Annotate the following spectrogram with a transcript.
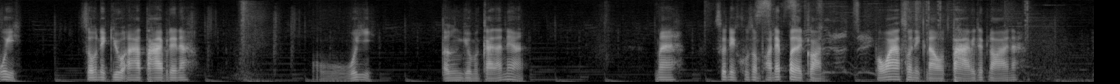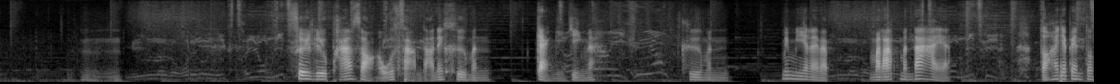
อุ้ยโซนิกยูอาร์ตายไปเลยนะโอ้ยตึงอยู่เหมือนกันนะเนี่ยมาโซนิกคุณสมพรได้เปิดก่อน เพราะว่าโซนิกเราตายไปเรียบร้อยนะอื้อหือ ซุยริวพาร์ทสองอาวุธสามดาวนี่คือมันแก่งจริง ๆ นะ คือมันไม่มีอะไรแบบมารับมันได้อะต่อให้จะเป็นตัว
